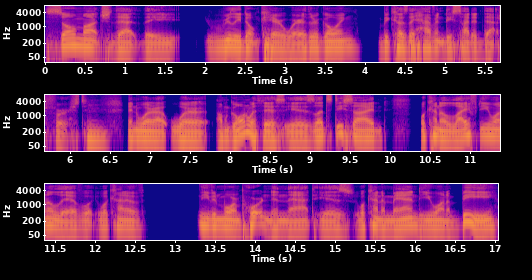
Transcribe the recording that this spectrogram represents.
so much that they really don't care where they're going because they haven't decided that first. Hmm. And where I, where I'm going with this is let's decide what kind of life do you want to live? What what kind of even more important than that is what kind of man do you want to be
